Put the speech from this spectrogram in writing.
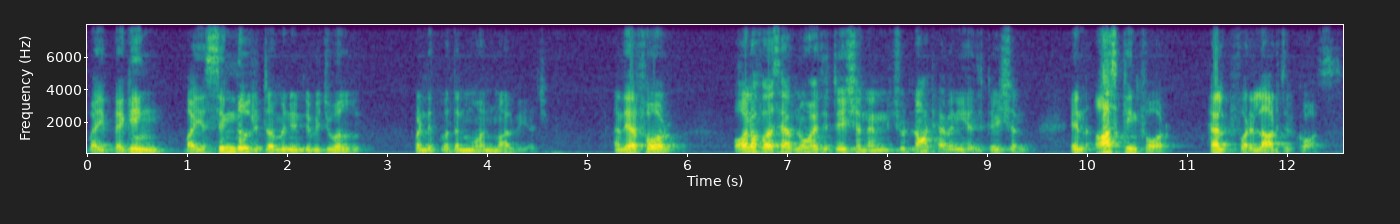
by begging by a single determined individual, Pandit Madan Mohan Malaviya ji. And therefore, all of us have no hesitation and should not have any hesitation in asking for help for a larger cause.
